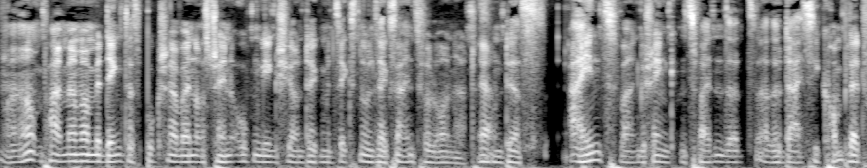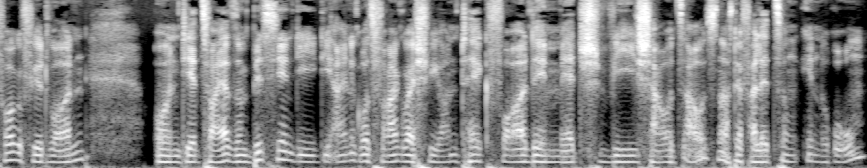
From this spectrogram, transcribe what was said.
Ja, vor allem, wenn man bedenkt, dass Buxer bei den Australian Open gegen Schiontek mit 6-0, 6-1 verloren hat. Ja. Und das 1 war ein Geschenk im zweiten Satz. Also da ist sie komplett vorgeführt worden. Und jetzt war ja so ein bisschen die, die eine große Frage bei Schwiontek vor dem Match, wie schaut's aus nach der Verletzung in Rom?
